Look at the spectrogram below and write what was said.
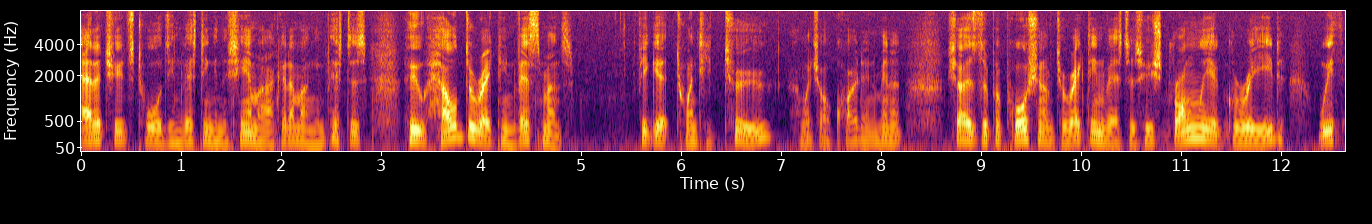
attitudes towards investing in the share market among investors who held direct investments Figure 22, which I'll quote in a minute, shows the proportion of direct investors who strongly agreed with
